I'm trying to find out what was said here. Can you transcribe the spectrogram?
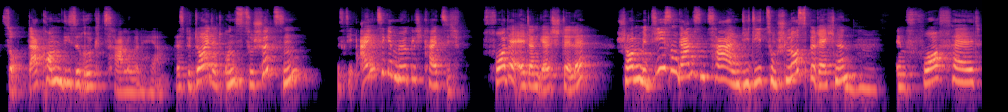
So, da kommen diese Rückzahlungen her. Das bedeutet, uns zu schützen, ist die einzige Möglichkeit, sich vor der Elterngeldstelle schon mit diesen ganzen Zahlen, die die zum Schluss berechnen, mhm. im Vorfeld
